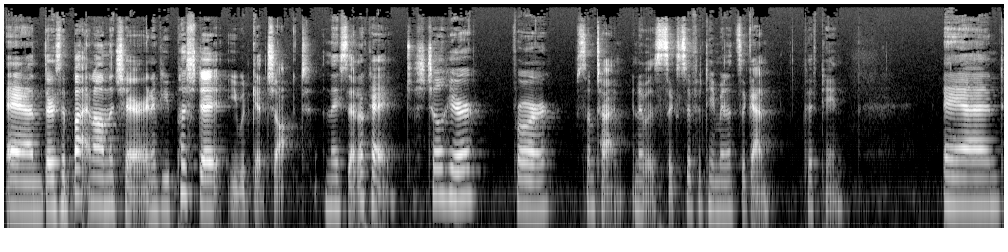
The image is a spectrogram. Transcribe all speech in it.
and there's a button on the chair, and if you pushed it, you would get shocked. And they said, "Okay, just chill here for some time." And it was 6 to 15 minutes again, 15. And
